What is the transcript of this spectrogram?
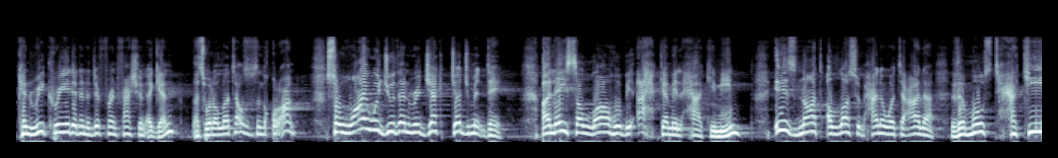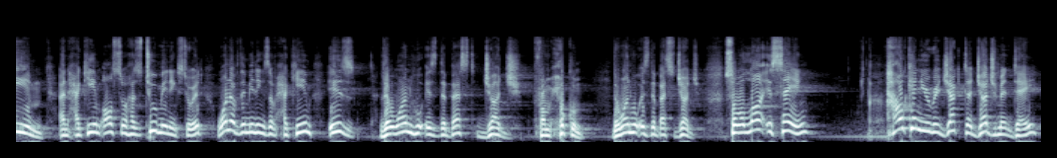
can recreate it in a different fashion again? That's what Allah tells us in the Quran. So why would you then reject judgment day? Alaysallahu bi ahkamil hakimin. Is not Allah subhanahu wa ta'ala the most hakim? And hakim also has two meanings to it. One of the meanings of hakim is the one who is the best judge from hukum. The one who is the best judge. So Allah is saying, how can you reject a judgment day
